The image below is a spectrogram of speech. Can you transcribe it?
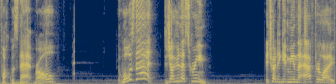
Fuck was that, bro? What was that? Did y'all hear that scream? They tried to get me in the afterlife.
